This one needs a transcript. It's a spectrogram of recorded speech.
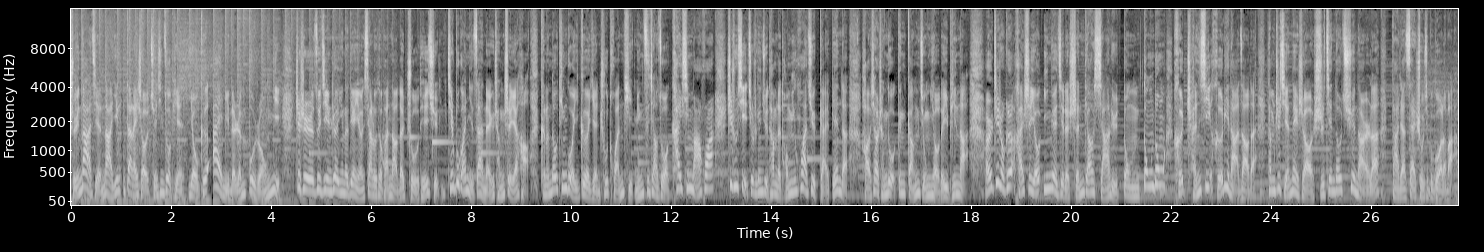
属于娜姐那英带来一首全新作品《有个爱你的人不容易》，这是最近热映的电影《夏洛特烦恼》的主题曲。其实不管你在哪个城市也好，可能都听过一个演出团体，名字叫做开心麻花。这出戏就是根据他们的同名话剧改编的，好笑程度跟港囧有的一拼呐、而这首歌还是由音乐界的神雕侠侣董东东和陈曦合力打造的。他们之前那首《时间都去哪儿了》，大家再熟悉不过了吧？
